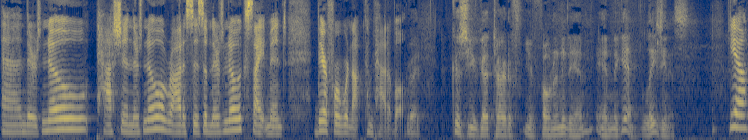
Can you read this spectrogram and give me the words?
and there's no passion there's no eroticism there's no excitement. Therefore we're not compatible. Right. Because you got tired of you phoning it in and again laziness. Yeah.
